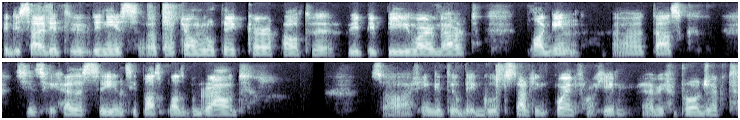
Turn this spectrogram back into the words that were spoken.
we decided with Denise that Artyom will take care about the VPP WireGuard plugin uh, task since he has a C and C++ background. So I think it will be a good starting point for him uh, with a project.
